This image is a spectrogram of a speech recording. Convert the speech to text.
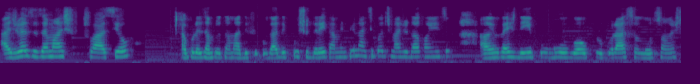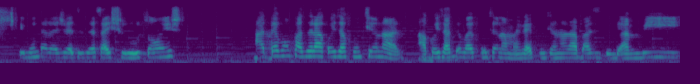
Às vezes é mais fácil eu, por exemplo, tenho uma dificuldade e puxo diretamente, se podes me ajudar com isso, ao invés de ir para o Google procurar soluções, e muitas das vezes essas soluções até vão fazer a coisa funcionar. A coisa até vai funcionar, mas vai funcionar à base de Gambi,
